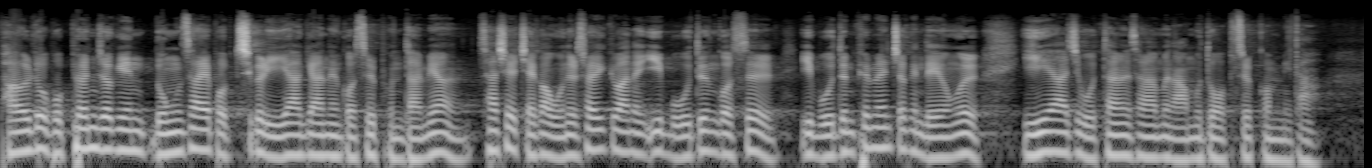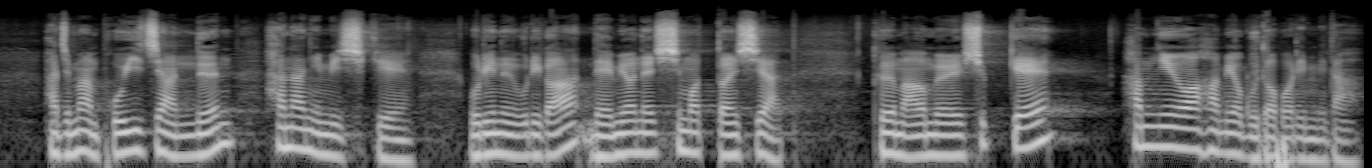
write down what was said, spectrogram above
바울도 보편적인 농사의 법칙을 이야기하는 것을 본다면 사실 제가 오늘 설교하는 이 모든 것을 이 모든 표면적인 내용을 이해하지 못하는 사람은 아무도 없을 겁니다. 하지만 보이지 않는 하나님이시기에 우리는 우리가 내면에 심었던 씨앗 그 마음을 쉽게 합리화하며 묻어버립니다.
